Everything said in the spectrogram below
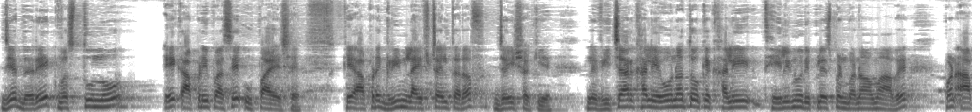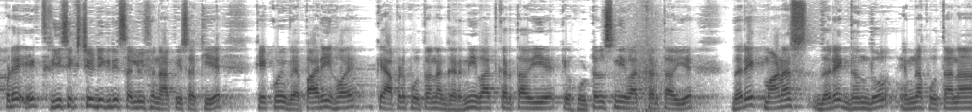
જે દરેક વસ્તુનો એક આપણી પાસે ઉપાય છે કે આપણે ગ્રીન લાઇફસ્ટાઇલ તરફ જઈ શકીએ. એટલે વિચાર ખાલી એવો નહોતો કે ખાલી થેલીનું રિપ્લેસમેન્ટ બનાવવામાં આવે, પણ આપણે એક થ્રી સિક્સટી ડિગ્રી સોલ્યુશન આપી શકીએ કે કોઈ વેપારી હોય, કે આપણે પોતાના ઘરની વાત કરતા હોઈએ, કે હોટલ્સની વાત કરતા હોઈએ, દરેક માણસ, દરેક ધંધો એમના પોતાના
